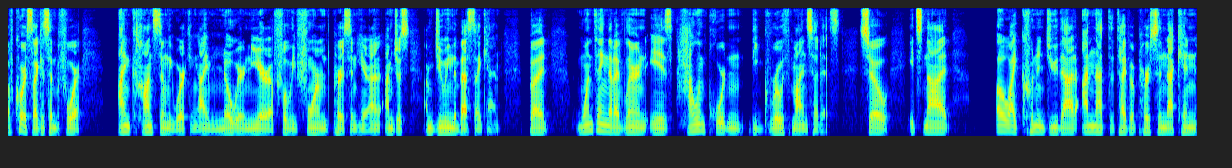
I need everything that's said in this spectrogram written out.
of course, like I said before, I'm constantly working. I am nowhere near a fully formed person here. I, I'm just I'm doing the best I can, but one thing that I've learned is how important the growth mindset is. So it's not, oh, I couldn't do that. I'm not the type of person that can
